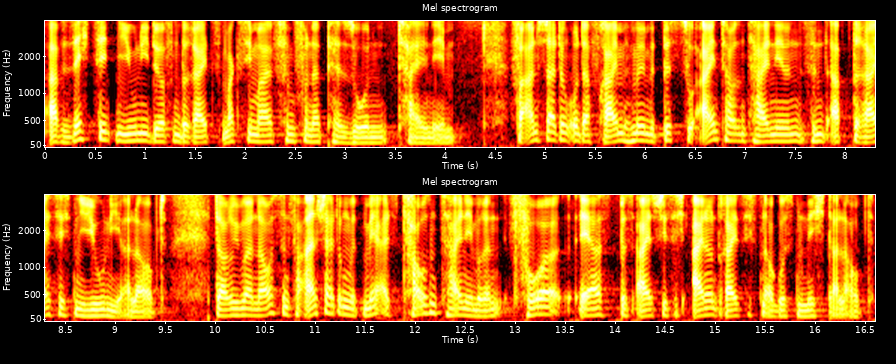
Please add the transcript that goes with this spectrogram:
Ab 16. Juni dürfen bereits maximal 500 Personen teilnehmen. Veranstaltungen unter freiem Himmel mit bis zu 1000 Teilnehmern sind ab 30. Juni erlaubt. Darüber hinaus sind Veranstaltungen mit mehr als 1000 Teilnehmerinnen vorerst bis einschließlich 31. August nicht erlaubt.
